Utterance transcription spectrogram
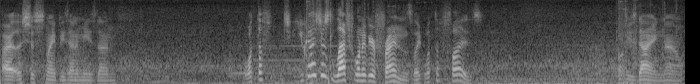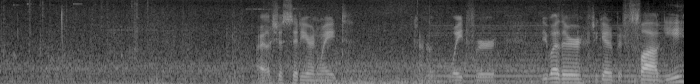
Alright, let's just snipe these enemies then. What the You guys just left one of your friends. Like, what the fuzz? Oh, he's dying now. Alright, let's just sit here and wait. Kind of wait for the weather to get a bit foggy.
